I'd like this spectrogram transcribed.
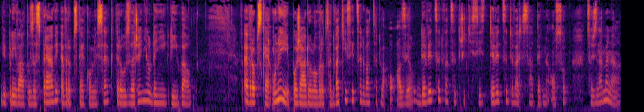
Vyplývá to ze zprávy Evropské komise, kterou zveřejnil deník Die Welt. V Evropské unii požádalo v roce 2022 o azyl 923 991 osob, což znamená,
